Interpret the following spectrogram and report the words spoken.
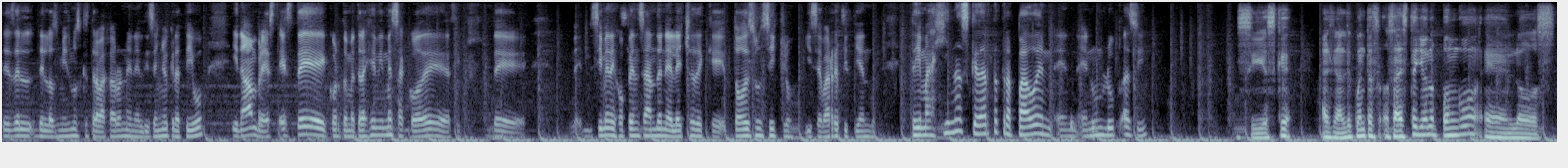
es del- de los mismos que trabajaron en el diseño creativo. Y no, hombre, este, este cortometraje a mí me sacó de, así, de, de- Sí me dejó pensando en el hecho de que todo es un ciclo y se va repitiendo. ¿Te imaginas quedarte atrapado en, en- en un loop así? Sí, es que al final de cuentas, o sea, este yo lo pongo en los,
